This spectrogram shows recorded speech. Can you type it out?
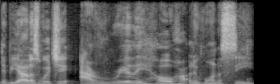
to be honest with you, I really wholeheartedly want to see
